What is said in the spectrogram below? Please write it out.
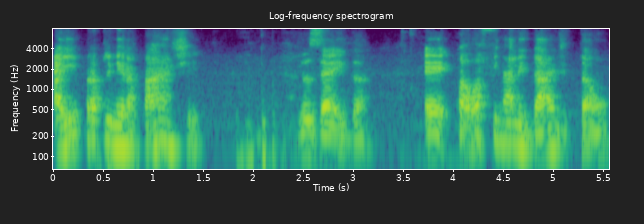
Aí, para a primeira parte, Joséida, é, qual a finalidade, então,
